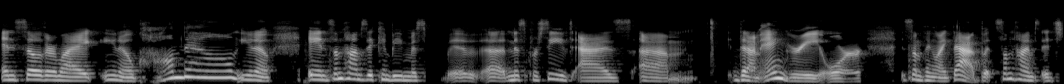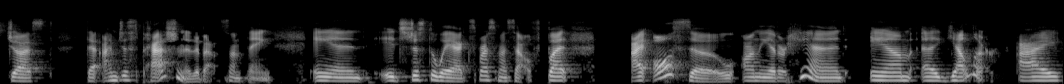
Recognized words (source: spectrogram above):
And so they're like, you know, calm down, you know. And sometimes it can be mis- uh, uh misperceived as um, that I'm angry or something like that. But sometimes it's just that I'm just passionate about something and it's just the way I express myself. But I also, on the other hand, am a yeller. I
